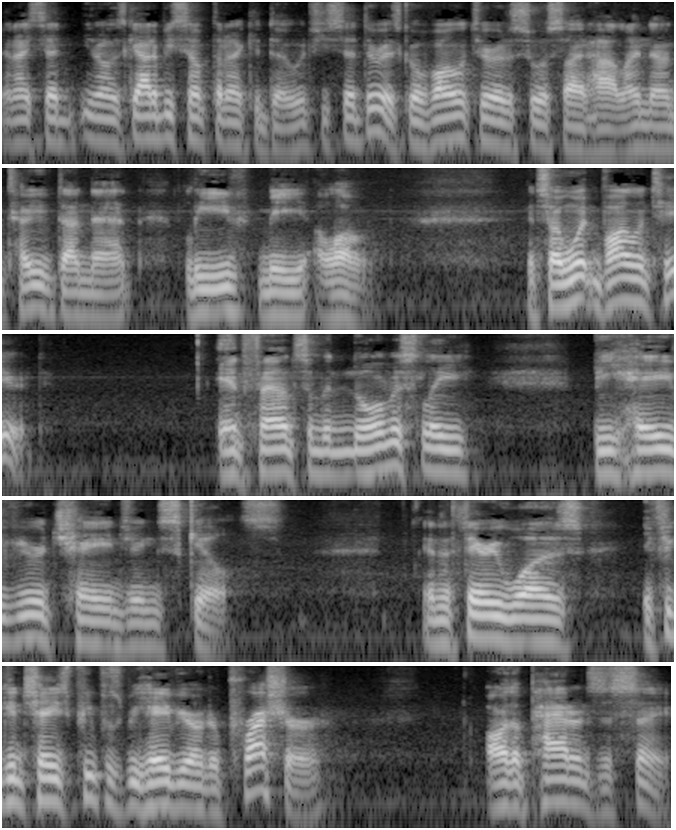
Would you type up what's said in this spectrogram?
And I said, you know, there's got to be something I could do. And she said, there is. Go volunteer at a suicide hotline. Now, until you've done that, leave me alone. And so I went and volunteered and found some enormously behavior changing skills. And the theory was if you can change people's behavior under pressure, are the patterns the same?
